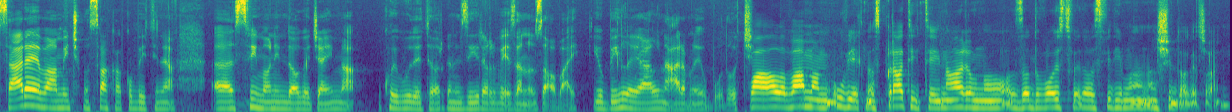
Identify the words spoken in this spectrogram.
Sarajeva. Mi ćemo svakako biti na svim onim događajima koji budete organizirali vezano za ovaj jubilej, ali naravno i u budući. Hvala vama, uvijek nas pratite i naravno zadovoljstvo je da vas vidimo na našim događajima.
